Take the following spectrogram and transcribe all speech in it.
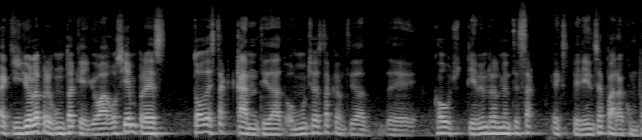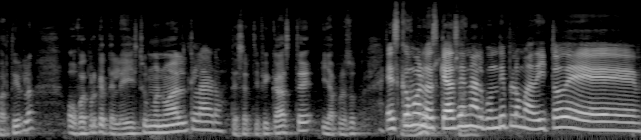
Aquí yo la pregunta que yo hago siempre es, toda esta cantidad o mucha de esta cantidad de coach tienen realmente esa experiencia para compartirla o fue porque te leíste un manual, claro. te certificaste y ya por eso... Es como los que hacen algún diplomadito de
